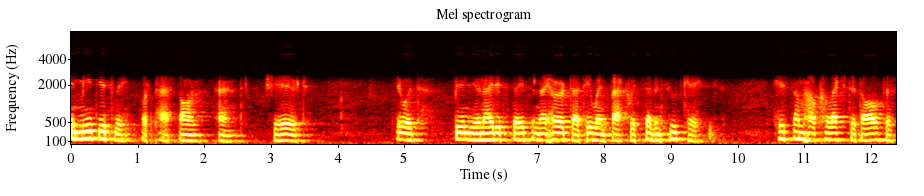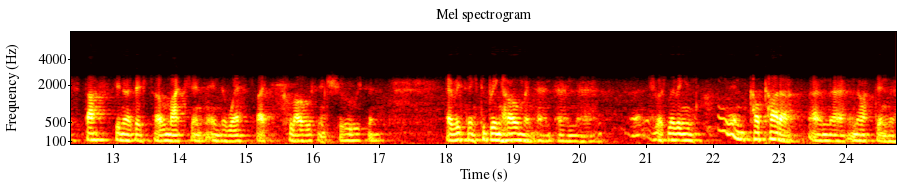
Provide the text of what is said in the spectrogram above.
immediately was passed on and shared. He would be in the United States, and I heard that he went back with seven suitcases. He somehow collected all the stuff, you know, there's so much in, in the West, like clothes and shoes and everything to bring home. And, and, and uh, he was living in, in Calcutta and uh, not in the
